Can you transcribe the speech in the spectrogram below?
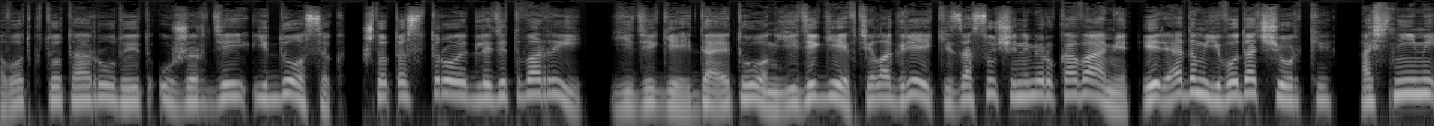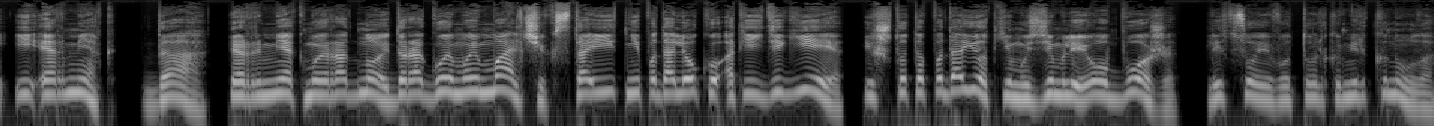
А вот кто-то орудует у жердей и досок, что-то строит для детворы. Едигей, да, это он, Едигей в телогрейке засученными рукавами, и рядом его дочурки, а с ними и Эрмек. Да, Эрмек мой родной, дорогой мой мальчик, стоит неподалеку от Едигея и что-то подает ему земли, о боже! Лицо его только мелькнуло.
